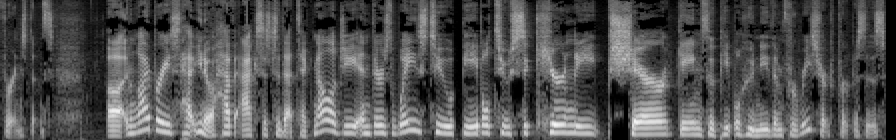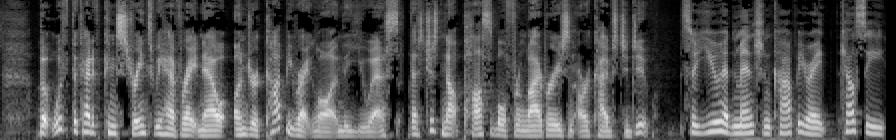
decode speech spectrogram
for instance. Uh, and libraries have, you know, have access to that technology, and there's ways to be able to securely share games with people who need them for research purposes. But with the kind of constraints we have right now under copyright law in the U.S., that's just not possible for libraries and archives to do. So you had mentioned copyright, Kelsey.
